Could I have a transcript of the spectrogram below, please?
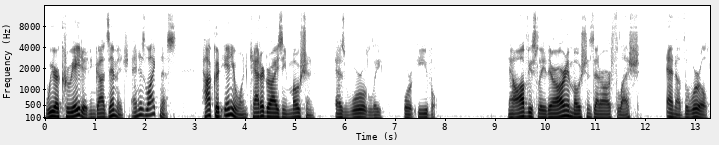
We are created in God's image and His likeness. How could anyone categorize emotion as worldly or evil? Now, obviously, there are emotions that are flesh and of the world.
